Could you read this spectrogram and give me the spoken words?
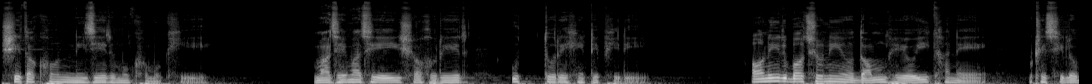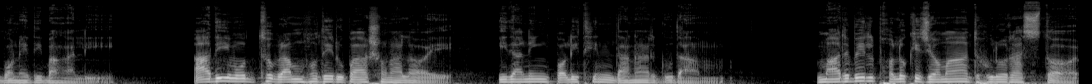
সে তখন নিজের মুখোমুখি। মাঝে মাঝে এই শহরের উত্তরে হেঁটে ফিরি। অনির্বচনীয় দম্ভে ওইখানে উঠেছিল বনেদি বাঙালি। আদি মধ্য ব্রাহ্মদের উপাসনালয়, ইদানিং পলিথিন দানার গুদাম। মার্বেল ফলকে জমা ধুলোরা স্তর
